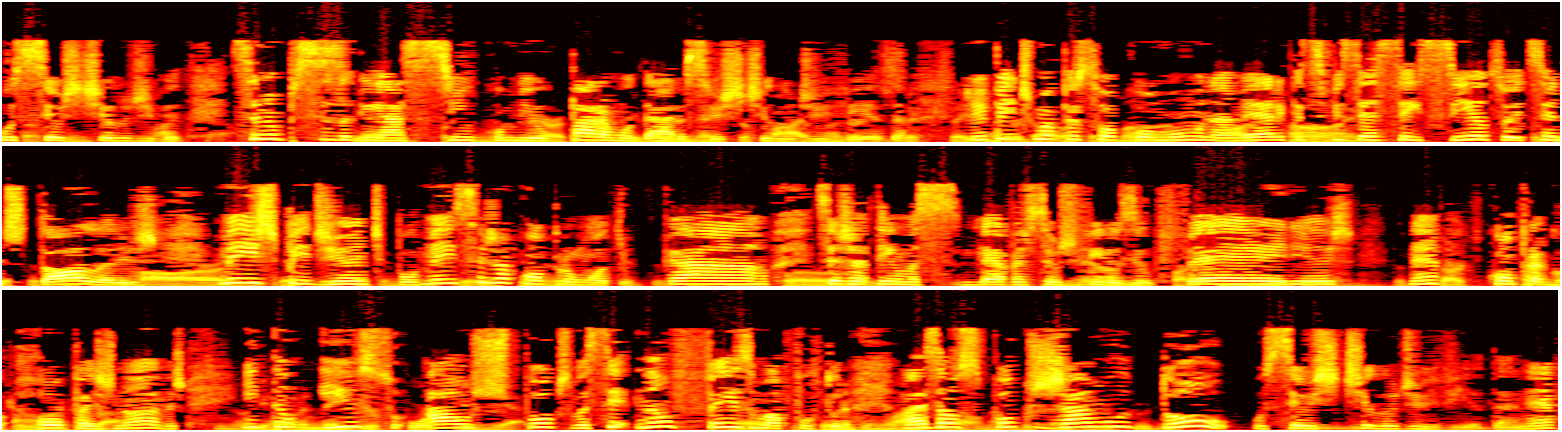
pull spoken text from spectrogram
o seu estilo de vida. Você não precisa ganhar 5 mil para mudar o seu estilo de vida. De repente, uma pessoa comum na América, se fizer 600, 800 dólares, meio expediente por mês, você já compra um outro carro, você já tem uma, leva seus filhos em férias, né? compra roupas novas. Então, isso, aos poucos, você não fez uma fortuna, mas aos poucos já mudou o seu estilo de vida. Né?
